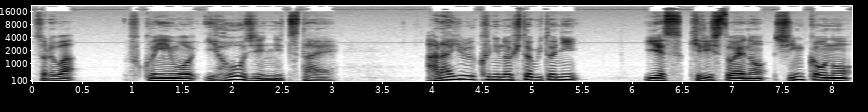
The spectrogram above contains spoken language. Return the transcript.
それは福音を違法人に伝えあらゆる国の人々にイエス・キリストへの信仰の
